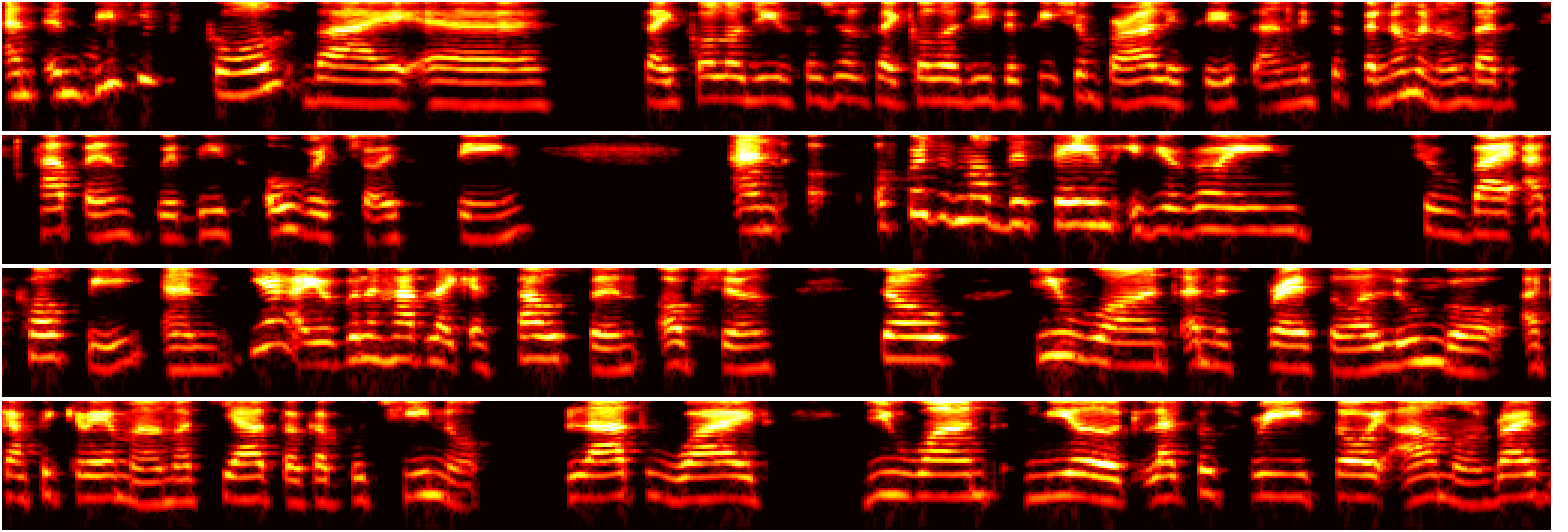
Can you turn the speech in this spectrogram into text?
And and this is called by uh, psychology and social psychology decision paralysis, and it's a phenomenon that happens with this overchoice thing. And of course, it's not the same if you're going to buy a coffee, and yeah, you're gonna have like a thousand options. So do you want an espresso, a lungo, a cafe crema, a macchiato, a cappuccino, flat white? Do you want milk, lactose free, soy, almond, rice?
